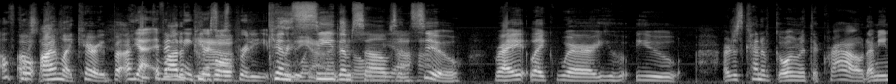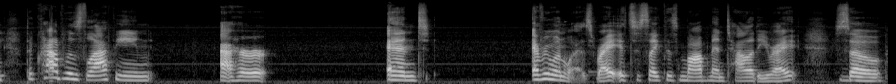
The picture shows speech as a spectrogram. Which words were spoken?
"Oh, I'm like Carrie." But I Yeah, think a lot of people pretty- can pretty see themselves Yeah. in Sue, right? Like where you you are just kind of going with the crowd. I mean, the crowd was laughing at her, and everyone was right. It's just like this mob mentality, right? So. Mm-hmm.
